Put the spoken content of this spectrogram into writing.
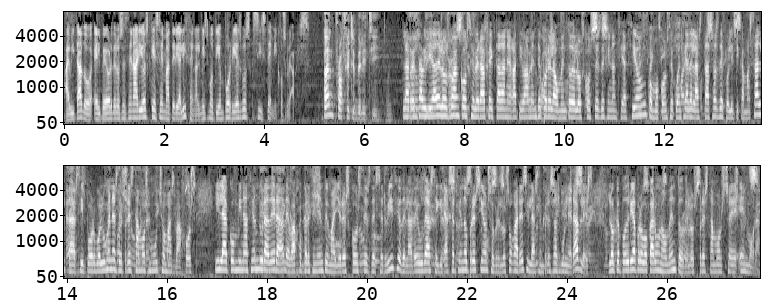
ha evitado el peor de los escenarios que se materialicen al mismo tiempo riesgos sistémicos graves. La rentabilidad de los bancos se verá afectada negativamente por el aumento de los costes de financiación como consecuencia de las tasas de política más altas y por volúmenes de préstamos mucho más bajos. Y la combinación duradera de bajo crecimiento y mayores costes de servicio de la deuda seguirá ejerciendo presión sobre los hogares y las empresas vulnerables, lo que podría provocar un aumento de los préstamos eh, en mora.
